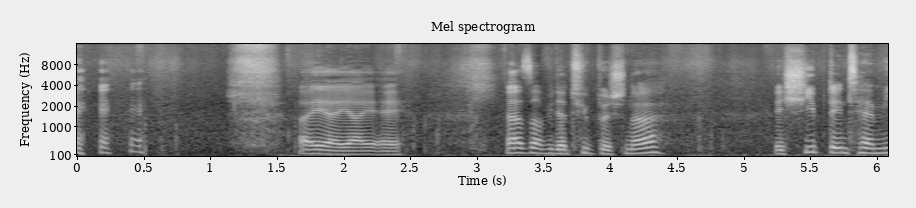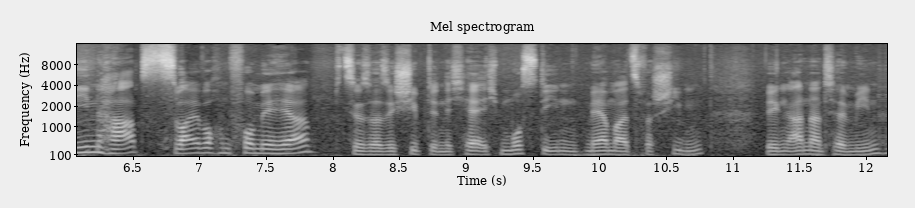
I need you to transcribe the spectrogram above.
Eieiei, ey. Das ist auch wieder typisch, ne? Ich schiebe den Termin Harz zwei Wochen vor mir her, beziehungsweise ich schiebe den nicht her, ich musste ihn mehrmals verschieben wegen anderen Terminen.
